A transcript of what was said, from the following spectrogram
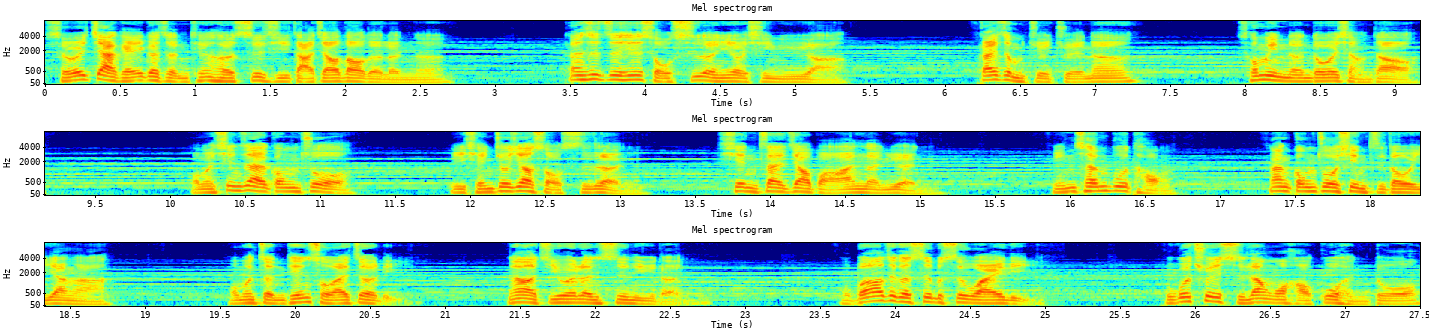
谁会嫁给一个整天和尸体打交道的人呢？但是这些守尸人也有性欲啊，该怎么解决呢？聪明人都会想到，我们现在的工作。以前就叫守尸人，现在叫保安人员，名称不同，但工作性质都一样啊。我们整天守在这里，哪有机会认识女人？我不知道这个是不是歪理，不过确实让我好过很多。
